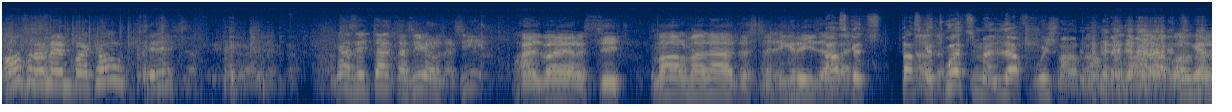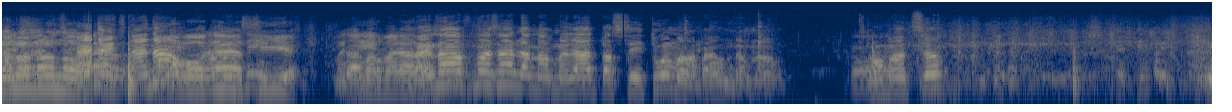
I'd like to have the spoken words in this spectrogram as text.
On se rend même pas compte, Chris. Quand c'est le temps de t'asseoir, on. Albert, aussi. Mort malade, c'est les grises, Parce que, tu, parce que Ah, toi, tu me l'offres, oui, je vais en prendre. Non, non, non. Hein, non, non! La marmelade. Ben, m'offre-moi-en de la marmelade, parce que c'est toi m'en prendre, Bernard. Tu comprends ça?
